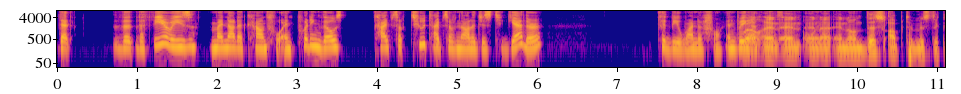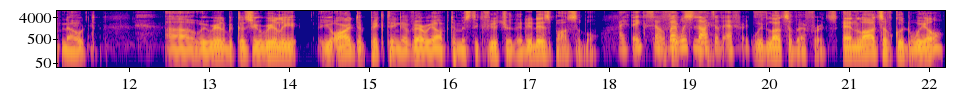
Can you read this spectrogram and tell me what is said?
that the, the theories might not account for. And putting those types of two types of knowledges together could be wonderful and bring well and and, and and on this optimistic note uh, we really because you really you are depicting a very optimistic future that it is possible I think so, but with lots of efforts. With lots of efforts and lots of goodwill.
